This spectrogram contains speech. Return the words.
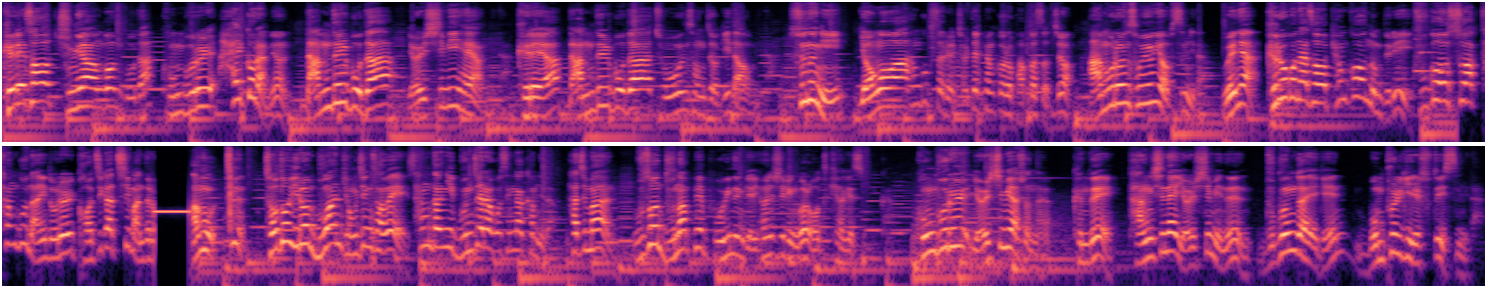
그래서 중요한 건 뭐다? 공부를 할 거라면 남들보다 열심히 해야 합니다. 그래야 남들보다 좋은 성적이 나옵니다. 수능이 영어와 한국사를 절대평가로 바꿨었죠? 아무런 소용이 없습니다. 왜냐? 그러고 나서 평가원 놈들이 국어, 수학, 탐구 난이도를 거지같이 만들어 아무튼 저도 이런 무한 경쟁 사회 상당히 문제라고 생각합니다. 하지만 우선 눈앞에 보이는 게 현실인 걸 어떻게 하겠습니까? 공부를 열심히 하셨나요? 근데 당신의 열심히는 누군가에겐 몸풀기일 수도 있습니다.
